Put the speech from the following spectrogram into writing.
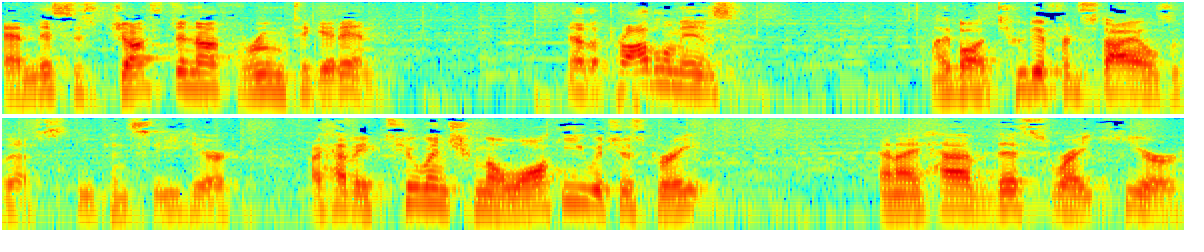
And this is just enough room to get in. Now the problem is, I bought two different styles of this. You can see here. I have a two inch Milwaukee, which is great. And I have this right here,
